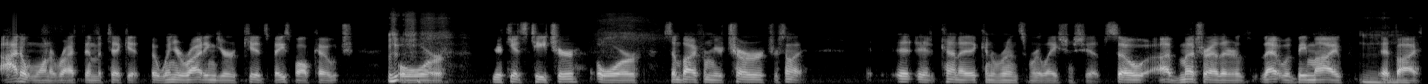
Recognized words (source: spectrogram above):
I don't want to write them a ticket, but when you're writing your kid's baseball coach or your kid's teacher or somebody from your church or something, it, it kind of it can ruin some relationships. So I'd much rather that would be my advice.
